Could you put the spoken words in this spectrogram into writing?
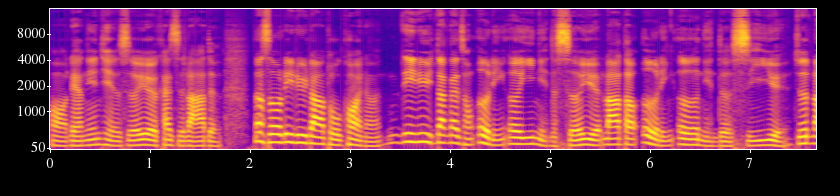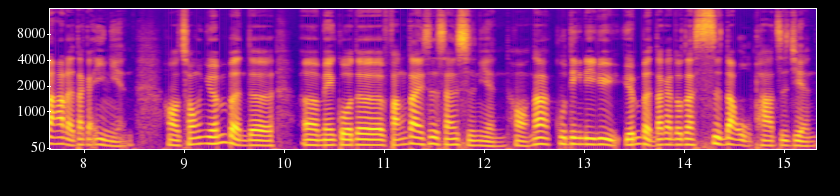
哦，两年前的十二月开始拉的。那时候利率拉多快呢？利率大概从二零二一年的十二月拉到二零二二年的十一月，就是拉了大概一年。好，从原本的呃美国的房贷是三十年哦，那固定利率原本大概都在四到五趴之间，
